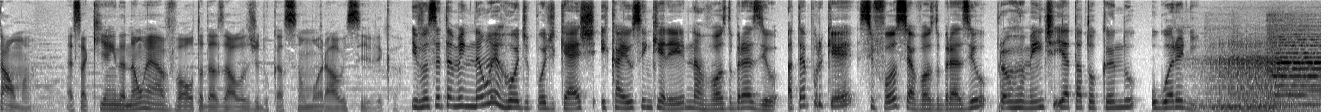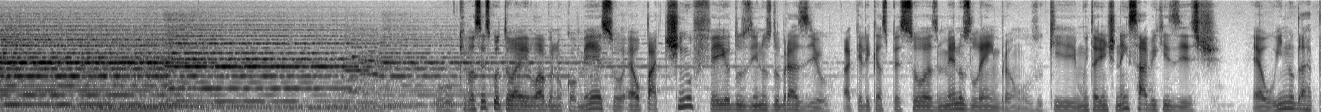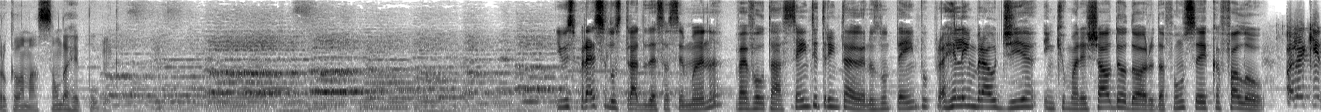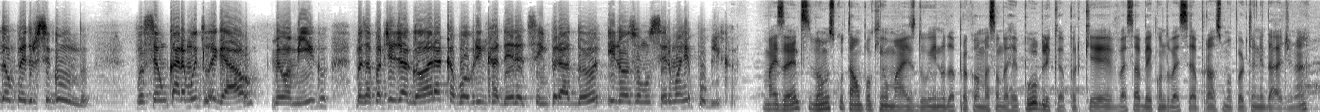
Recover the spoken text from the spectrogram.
calma. Essa aqui ainda não é a volta das aulas de educação moral e cívica. E você também não errou de podcast e caiu sem querer na Voz do Brasil. Até porque, se fosse a Voz do Brasil, provavelmente ia estar tá tocando o Guarani. O que você escutou aí logo no começo é o patinho feio dos hinos do Brasil, aquele que as pessoas menos lembram, o que muita gente nem sabe que existe. É o hino da proclamação da República. E o Expresso Ilustrado dessa semana vai voltar 130 anos no tempo para relembrar o dia em que o Marechal Deodoro da Fonseca falou: Olha aqui, Dom Pedro II. Você é um cara muito legal, meu amigo, mas a partir de agora acabou a brincadeira de ser imperador e nós vamos ser uma república. Mas antes, vamos escutar um pouquinho mais do hino da proclamação da República, porque vai saber quando vai ser a próxima oportunidade, né?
